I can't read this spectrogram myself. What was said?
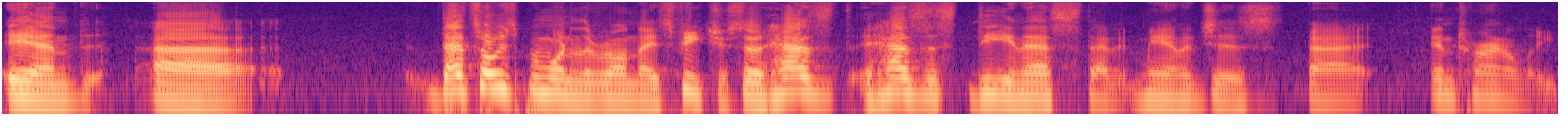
And uh, that's always been one of the real nice features. So it has it has this DNS that it manages uh, internally.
